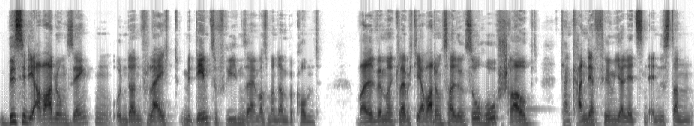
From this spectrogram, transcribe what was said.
ein bisschen die Erwartungen senken und dann vielleicht mit dem zufrieden sein, was man dann bekommt. Weil wenn man, glaube ich, die Erwartungshaltung so hochschraubt, dann kann der Film ja letzten Endes dann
